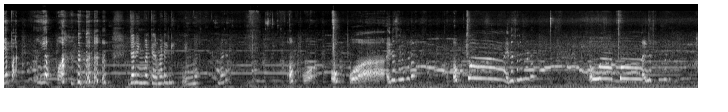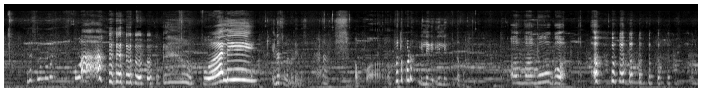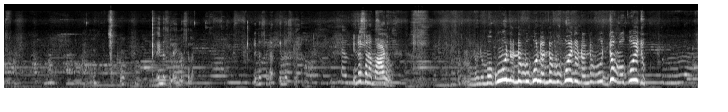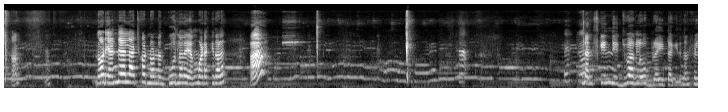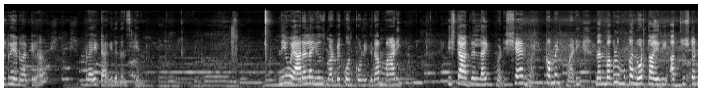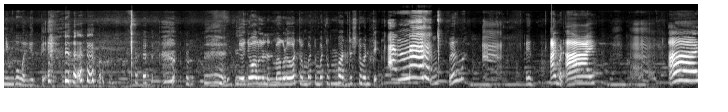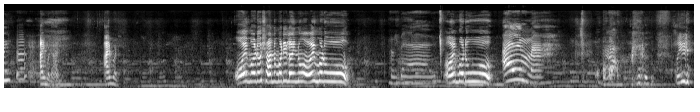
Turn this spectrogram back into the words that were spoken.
ಯಪ್ಪ ಯಪ್ಪ ಜನ ಹಿಂಗೆ ಮಾಡ್ತೀರ ಮಾಡಿ ಹಿಂಗೆ ಹಿಂಗೆ ಮಾಡಿ ಮಾಡು ಅಪ್ಪ ಅಪ್ಪ ಇನ್ನೊಂದ್ಸಲ ಮಾಡು ಅಪ್ಪ ಇನ್ನೊಂದ್ಸಲ ಮಾಡು ಅವ್ವ ಅಪ್ಪ ಇನ್ನೊಂದ್ಸಲ ಮಾಡು ಇನ್ನೊಂದ್ಸಲ ಮಾಡು ವಾ ಪೋಲಿ ಇನ್ನೊಂದ್ಸಲ ಮಾಡಿ. ಇನ್ನೊಂದ್ಸಲ ಅಪ್ಪ ಪುತ ಕೊಡು. ಇಲ್ಲಿಗೆ ಇಲ್ಲಿಗೆ ಕೊಡು. ಅಮ್ಮ, ಮೂಗು. ಇನ್ನೊಂದ್ಸಲ ಇನ್ನೊಂದ್ಸಲ ಇನ್ನೊಂದ್ಸಲ ಇನ್ನೊಂದ್ಸಲ ಇನ್ನೊಂದ್ಸಲ ಮಾಡು. ನನ್ನ ಮಗು ನನ್ನ ಮಗು ನನ್ನ ಮಗು ಇದು, ನನ್ನ ಮುದ್ದು ಮಗು ಇದು. ನೋಡಿ ಎಣ್ಣೆ ಎಲ್ಲ ಹಚ್ಕೊಂಡು ನೋಡಿ ನನ್ನ ಕೂದಲೆಲ್ಲ ಹೆಂಗ್ ಮಾಡಕ್ಕಿದ್ದಾಳೆ. ಆ? ನನ್ನ ಸ್ಕಿನ್ ನಿಜವಾಗ್ಲೂ ಬ್ರೈಟ್ ಆಗಿದೆ. ನನ್ನ ಫಿಲ್ಟ್ರ್ ಏನು ಹಾಕಿಲ್ಲ. ಬ್ರೈಟ್ ಆಗಿದೆ ನನ್ನ ಸ್ಕಿನ್. ನೀವು ಯಾರೆಲ್ಲ ಯೂಸ್ ಮಾಡಬೇಕು ಅಂದ್ಕೊಂಡಿದ್ದೀರಾ, ಮಾಡಿ. ಇಷ್ಟ ಆದರೆ ಲೈಕ್ ಮಾಡಿ, ಶೇರ್ ಮಾಡಿ, ಕಮೆಂಟ್ ಮಾಡಿ. ನನ್ನ ಮಗಳು ಮುಖ ನೋಡ್ತಾ ಇರಿ, ಅದೃಷ್ಟ ನಿಮಗೂ ಒಲಿಯುತ್ತೆ. ನಿಜವಾಗ್ಲೂ ನನ್ನ ಮಗಳು ತುಂಬ ತುಂಬ ತುಂಬ ಅದೃಷ್ಟವಂತೆ ಹ್ಮ್, ಏನಮ್ಮ ಏನು ಆಯ್ ಮಾಡಿ ಆಯ್ ಆಯ್ ಆಯ್ ಮಾಡು ಆಯ್ ಮಾಡು ಆಯ್ ಮಾಡು ಓಯ್ ಮಾಡು ಶಾನ ಮಾಡಿಲ್ಲ ಇನ್ನು ಓಯ್ ಮಾಡು ಓಯ್ ಮಾಡು ಹೇಳಿ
